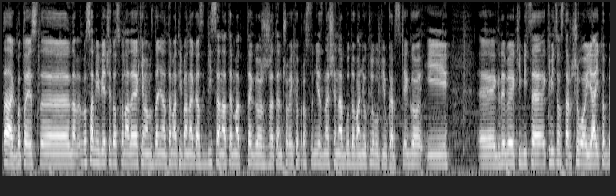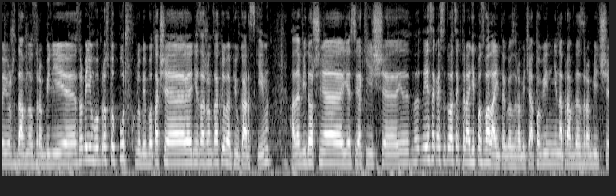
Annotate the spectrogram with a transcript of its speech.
Tak, bo to jest. e, Bo sami wiecie doskonale, jakie mam zdanie na temat Iwana Gazidisa, na temat tego, że ten człowiek po prostu nie zna się na budowaniu klubu piłkarskiego i e, gdyby kibice, kibicom starczyło jaj, to by już dawno zrobili, e, zrobili mu po prostu pucz w klubie, bo tak się nie zarządza klubem piłkarskim, ale widocznie jest jakiś, e, no, jest jakaś sytuacja, która nie pozwala im tego zrobić, a powinni naprawdę zrobić e,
